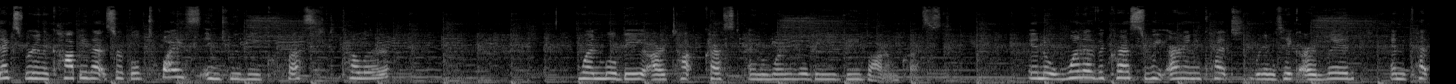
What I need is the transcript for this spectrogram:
Next, we're going to copy that circle twice into the crust color. One will be our top crust and one will be the bottom crust. In one of the crusts we are going to cut, we're going to take our lid and cut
